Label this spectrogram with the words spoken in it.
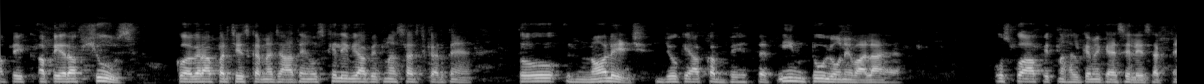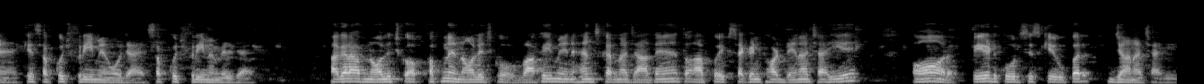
आप एक अपेयर ऑफ़ शूज़ को अगर आप परचेज करना चाहते हैं उसके लिए भी आप इतना सर्च करते हैं। तो नॉलेज जो कि आपका बेहतरीन टूल होने वाला है उसको आप इतना हल्के में कैसे ले सकते हैं कि सब कुछ फ्री में हो जाए सब कुछ फ्री में मिल जाए? अगर आप नॉलेज को अपने नॉलेज को वाकई में इन्हेंस करना चाहते हैं तो आपको एक सेकंड थॉट देना चाहिए और पेड कोर्सेज के ऊपर जाना चाहिए।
